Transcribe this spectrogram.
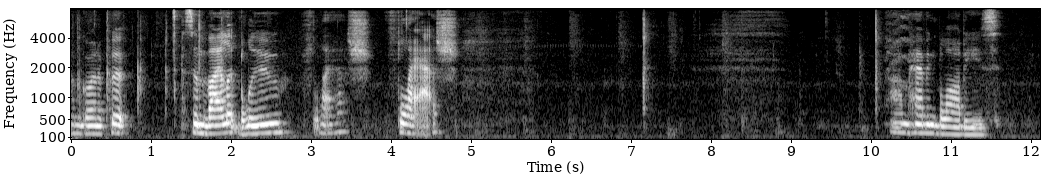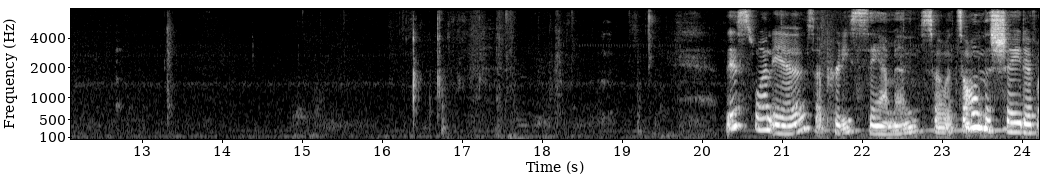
I'm going to put some violet blue flash, flash. I'm having blobbies. This one is a pretty salmon, so it's on the shade of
